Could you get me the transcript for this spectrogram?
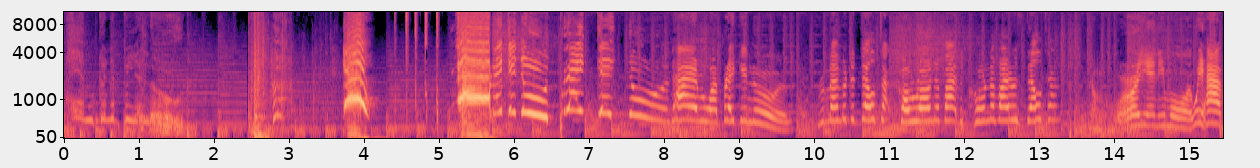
I am gonna be alone. no! No! Breaking news! Breaking news! Hi everyone, breaking news! Remember the Delta coronavirus, the coronavirus Delta? Don't worry anymore. We have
